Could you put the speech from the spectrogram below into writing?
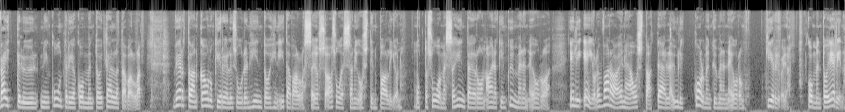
väittelyyn, niin kuuntelija kommentoi tällä tavalla. Vertaan kaunokirjallisuuden hintoihin Itävallassa, jossa asuessani ostin paljon, mutta Suomessa hintaero on ainakin 10 euroa. Eli ei ole varaa enää ostaa täällä yli 30 euron kirjoja, kommentoi Elina.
